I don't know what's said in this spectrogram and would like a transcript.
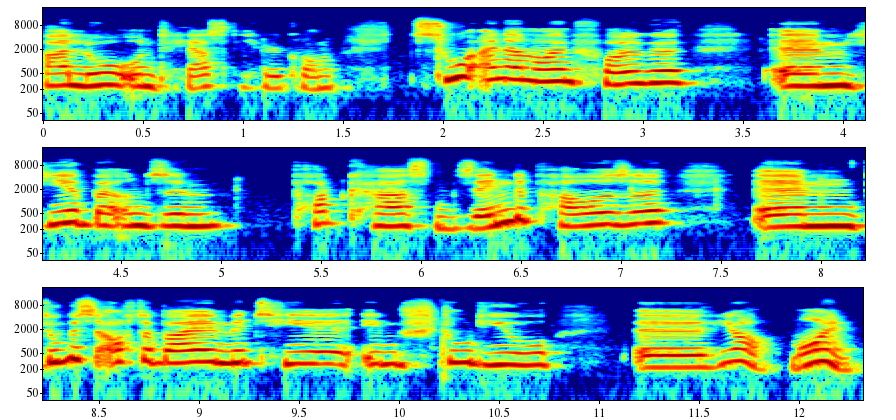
hallo und herzlich willkommen zu einer neuen Folge ähm, hier bei unserem Podcast Sendepause. Ähm, du bist auch dabei mit hier im Studio. Äh, ja, moin.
